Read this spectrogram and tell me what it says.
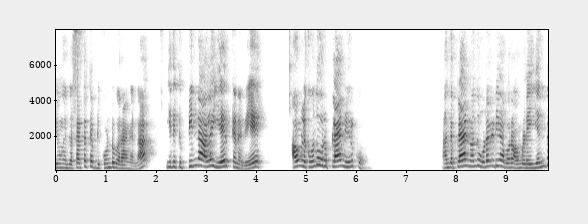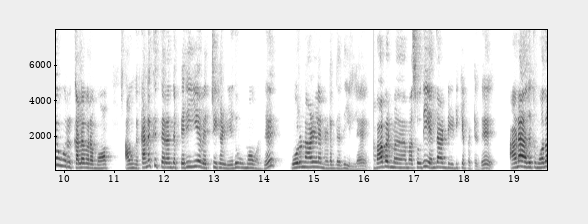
இவங்க இந்த சட்டத்தை இப்படி கொண்டு வராங்கன்னா இதுக்கு பின்னால் ஏற்கனவே அவங்களுக்கு வந்து ஒரு பிளான் இருக்கும். அந்த பிளான் வந்து உடனடியாக வரும். அவங்களுடைய எந்த ஒரு கலவரமோ அவங்க கணக்கு திறந்த பெரிய வெற்றிகள் எதுவுமோ வந்து ஒரு நாளில் நடந்தது இல்லை. பாபர் ம மசூதி எந்த ஆண்டு இடிக்கப்பட்டது? ஆனால் அதுக்கு முத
